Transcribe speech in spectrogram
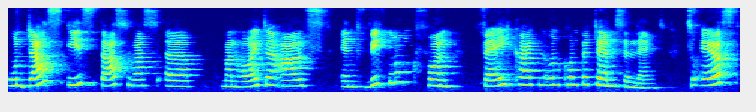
Und das ist das, was äh, man heute als Entwicklung von Fähigkeiten und Kompetenzen nennt. Zuerst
